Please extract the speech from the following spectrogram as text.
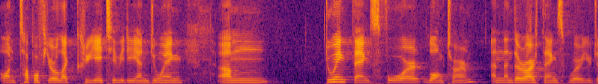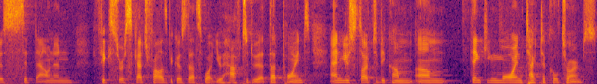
on top of your like creativity and doing um, doing things for long term, and then there are things where you just sit down and fix your sketch files because that's what you have to do at that point, and you start to become um, thinking more in tactical terms.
